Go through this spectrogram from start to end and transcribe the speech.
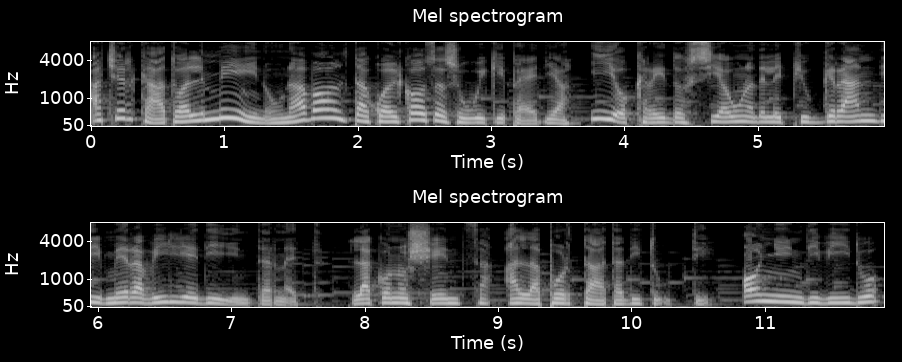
Ha cercato almeno una volta qualcosa su Wikipedia. Io credo sia una delle più grandi meraviglie di Internet. La conoscenza alla portata di tutti ogni individuo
